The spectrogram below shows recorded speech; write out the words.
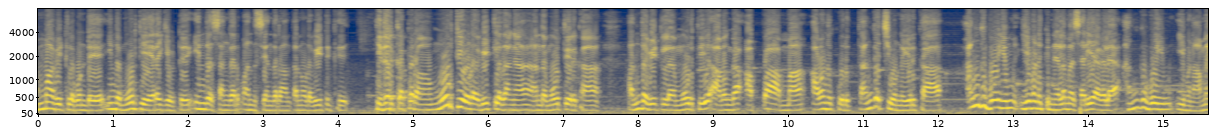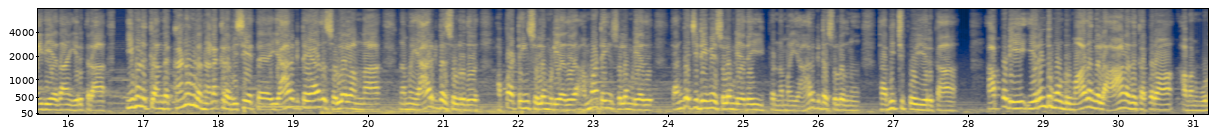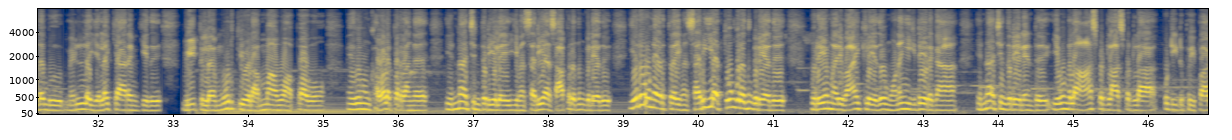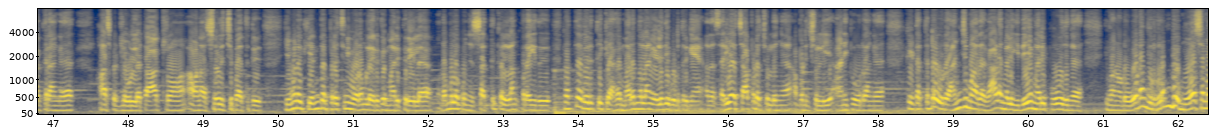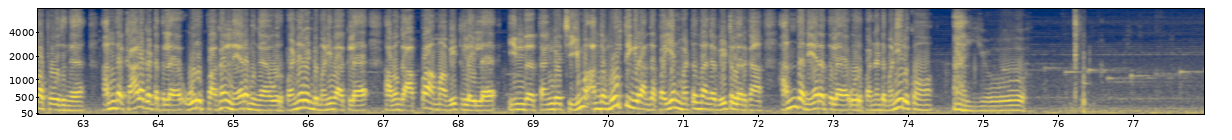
அம்மா வீட்டுல கொண்டு இந்த மூர்த்தியை இறக்கி விட்டு இந்த சங்கர் வந்து சேர்ந்துறான் தன்னோட வீட்டுக்கு. இதற்கப்புறம் மூர்த்தியோட வீட்டுல தாங்க அந்த மூர்த்தி இருக்கான். அந்த வீட்டுல மூர்த்தி அவங்க அப்பா அம்மா அவனுக்கு ஒரு தங்கச்சி ஒண்ணு இருக்கா? அங்கு போயும் இவனுக்கு நிலைமை சரியாகல. அங்கு போயும் இவன் அமைதியா தான் இருக்கிறான். இவனுக்கு அந்த கனவுல நடக்கிற விஷயத்த யாருக்கிட்டையாவது சொல்லலாம்னா நம்ம யார்கிட்ட சொல்றது? அப்பாட்டையும் சொல்ல முடியாது அம்மாட்டையும் சொல்ல முடியாது தங்கச்சிட்டையுமே சொல்ல முடியாது. இப்ப நம்ம யாருக்கிட்ட சொல்றதுன்னு தவிச்சு போய் இருக்கான் அப்படி இரண்டு மூன்று மாதங்கள் ஆனதுக்கு அப்புறம் அவன் உடம்பு மெல்ல இழைக்க ஆரம்பிக்குது. வீட்டுல மூர்த்தியோட அம்மாவும் அப்பாவும் மிகவும் கவலைப்படுறாங்க. என்னாச்சுன்னு தெரியல இவன் சரியா சாப்பிடுறதும் கிடையாது. இரவு நேரத்துல இவன் சரியா தூங்குறதும் கிடையாது. ஒரே மாதிரி வாய்க்கில் ஏதோ முணங்கிக்கிட்டே இருக்கான். என்ன தெரியலன்ட்டு இவங்களாம் ஹாஸ்பிட்டல் ஹாஸ்பிட்டலா கூட்டிட்டு போய் பாக்குறாங்க. ஹாஸ்பிட்டலில் உள்ள டாக்டரும் அவனை சோதிச்சு பார்த்துட்டு இவனுக்கு எந்த பிரச்சனையும் உடம்புல இருக்க மாதிரி தெரியல. உடம்புல கொஞ்சம் சத்துக்கள் எல்லாம் குறையுது. ரத்த விருத்திக்காக மருந்தெல்லாம் எழுதி கொடுத்துருக்கேன். அதை சரியா சாப்பிட சொல்லுங்க அப்படின்னு சொல்லி அனுப்பி விடுறாங்க. கிட்டத்தட்ட ஒரு அஞ்சு மாத காலங்கள் இதே மாதிரி போகுதுங்க. இவனோட உடம்பு ரொம்ப மோசமா போகுதுங்க. அந்த காலகட்டத்துல ஒரு பகல் நேரமுங்க ஒரு பன்னிரெண்டு மணி வாக்குல அவங்க அப்பா அம்மா வீட்டுல இல்ல இந்த தங்கச்சியும் அந்த மூர்த்திங்கிற அந்த பையன் மட்டும்தாங்க வீட்டுல இருக்கான். அந்த நேரத்துல ஒரு பன்னெண்டு மணி இருக்கும். ஐயோ.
